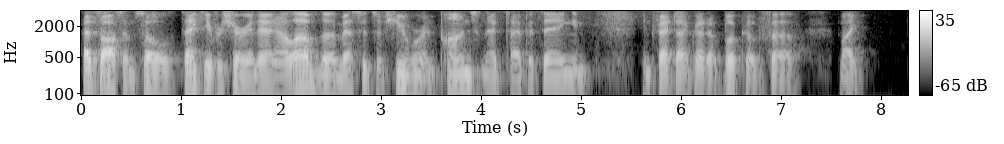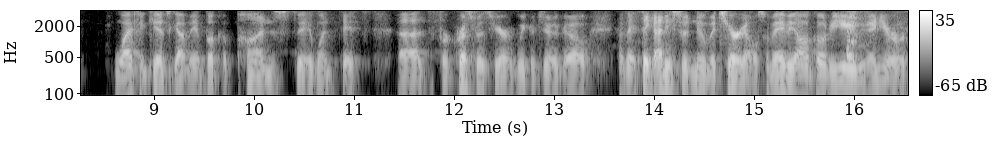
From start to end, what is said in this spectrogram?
that's awesome. So thank you for sharing that. And I love the message of humor and puns and that type of thing. And in fact, I've got a book of uh, my wife and kids got me a book of puns. They went they uh, for Christmas here a week or two ago because they think I need some new material. So maybe I'll go to you and your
